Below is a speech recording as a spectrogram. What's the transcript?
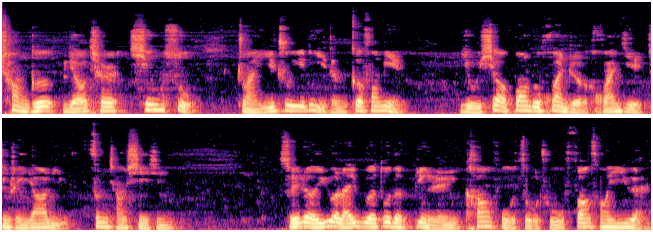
唱歌、聊天、倾诉、转移注意力等各方面，有效帮助患者缓解精神压力，增强信心。随着越来越多的病人康复走出方舱医院，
